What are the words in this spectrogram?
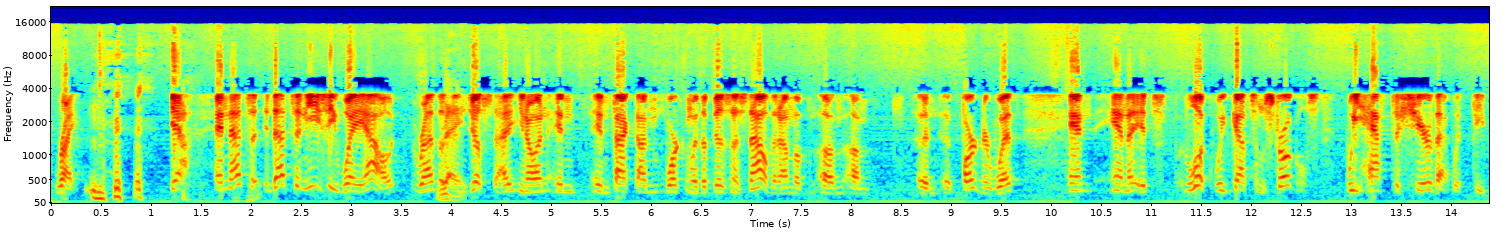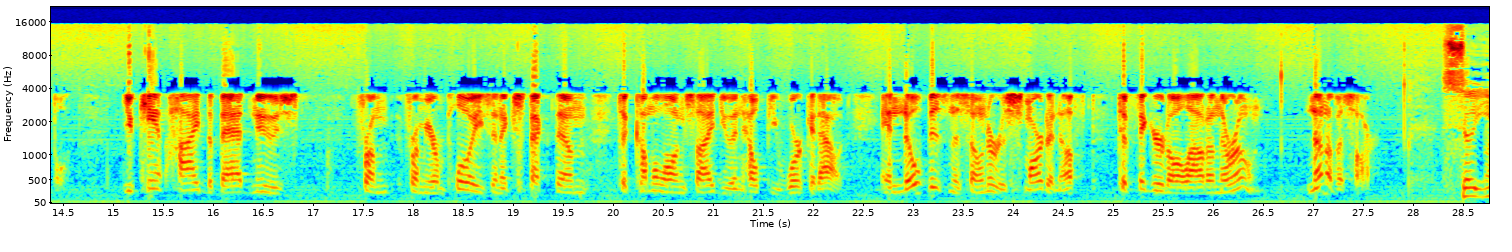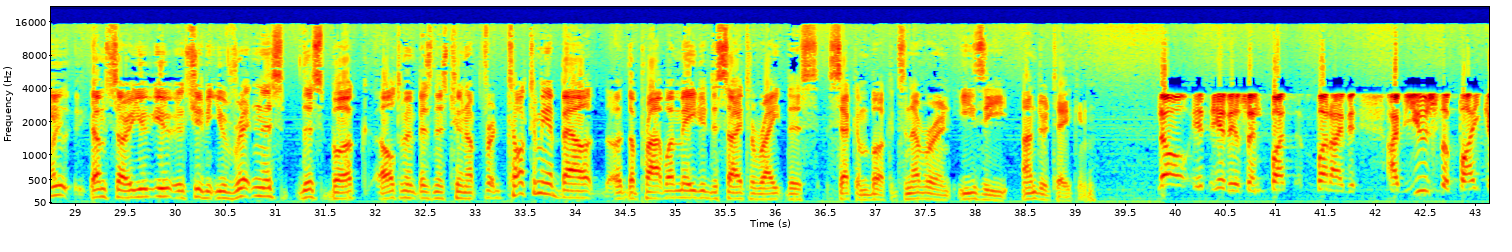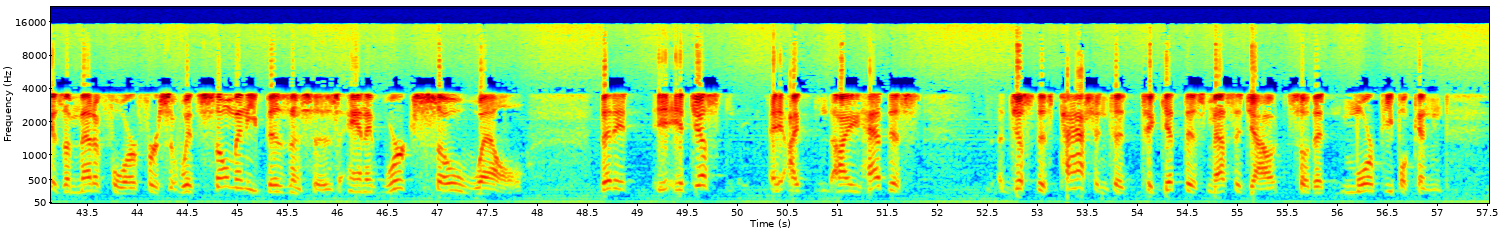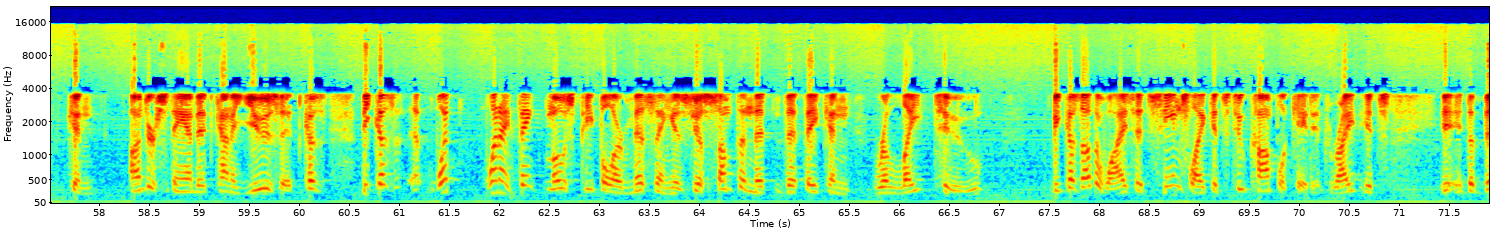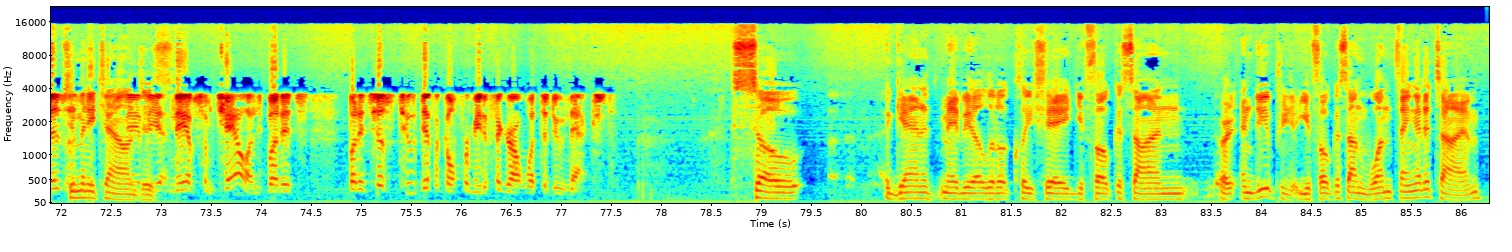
Right. yeah. And that's that's an easy way out rather Right. than just uh, you know. And in in fact, I'm working with a business now that I'm a, um, um, a, a partner with, and and it's look, we've got some struggles. We have to share that with people. You can't hide the bad news from from your employees and expect them to come alongside you and help you work it out. And no business owner is smart enough to figure it all out on their own. None of us are. So you, I'm sorry, you, you, excuse me, you've written this this book, Ultimate Business Tune-Up. For, talk to me about the pro. What made you decide to write this second book? It's never an easy undertaking. No, it, it isn't. But but I've I've used the bike as a metaphor for with so many businesses, and it works so well that it it, just I I I had this just this passion to to get this message out so that more people can can understand it, kind of use it, because because what what I think most people are missing is just something that that they can relate to because otherwise it seems like it's too complicated, right? It's it, the business Too many challenges. be- may have some challenge, but it's but it's just too difficult for me to figure out what to do next. So, uh, again, it may be a little cliched. You focus on, or and do you you focus on one thing at a time,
